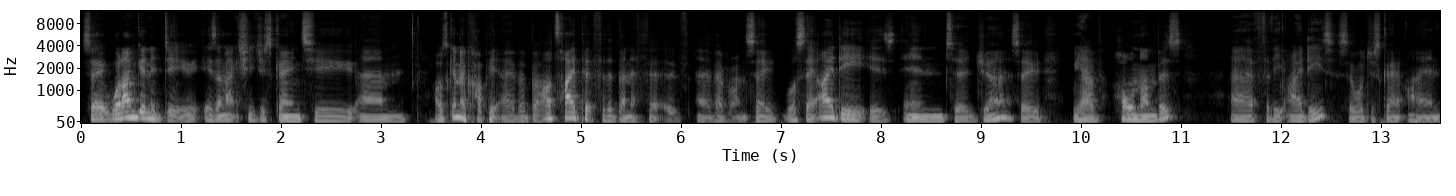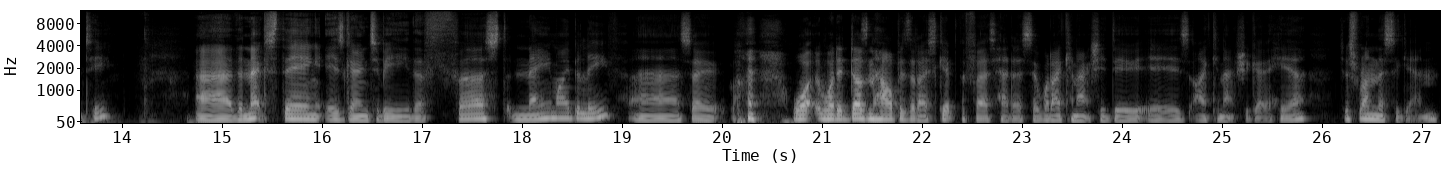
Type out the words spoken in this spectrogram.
So what I'm going to do is I'm actually just going to, um, I was going to copy it over, but I'll type it for the benefit of, of everyone. So we'll say ID is integer. So we have whole numbers uh, for the IDs. So we'll just go int. Uh, the next thing is going to be the first name, I believe. Uh, so what, what it doesn't help is that I skipped the first header. So what I can actually do is I can actually go here, just run this again.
